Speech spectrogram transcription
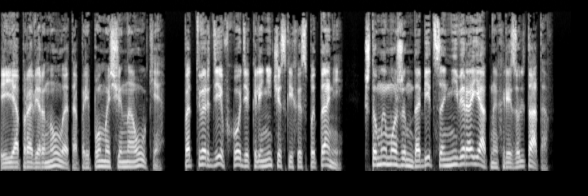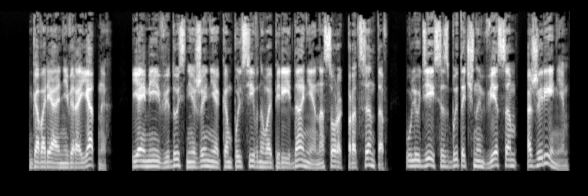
И я провернул это при помощи науки, подтвердив в ходе клинических испытаний, что мы можем добиться невероятных результатов. Говоря о невероятных, я имею в виду снижение компульсивного переедания на 40% у людей с избыточным весом, ожирением,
